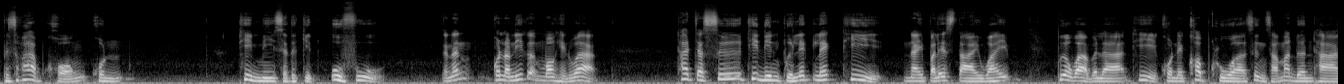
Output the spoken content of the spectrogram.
เป็นสภาพของคนที่มีเศรษฐกิจอู้ฟู่ดังนั้นคนเหล่านี้ก็มองเห็นว่า ถ้าจะซื้อที่ดินผืนเล็ก ๆ ที่ในปาเลสไตน์ไว้ เพื่อว่าเวลาที่คนในครอบครัว ซึ่งสามารถเดินทาง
